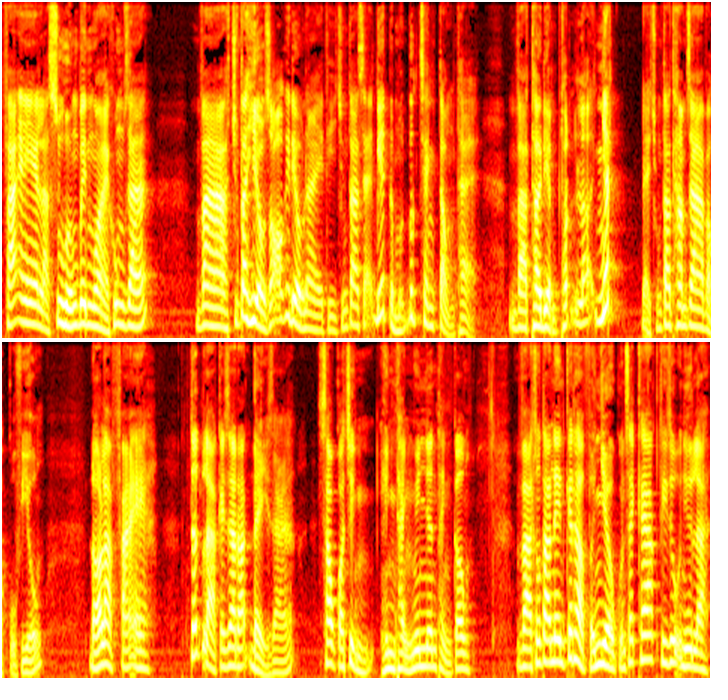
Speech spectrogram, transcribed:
Pha E là xu hướng bên ngoài khung giá và chúng ta hiểu rõ cái điều này thì chúng ta sẽ biết được một bức tranh tổng thể và thời điểm thuận lợi nhất để chúng ta tham gia vào cổ phiếu đó là pha E tức là cái giai đoạn đẩy giá sau quá trình hình thành nguyên nhân thành công. Và chúng ta nên kết hợp với nhiều cuốn sách khác ví dụ như là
